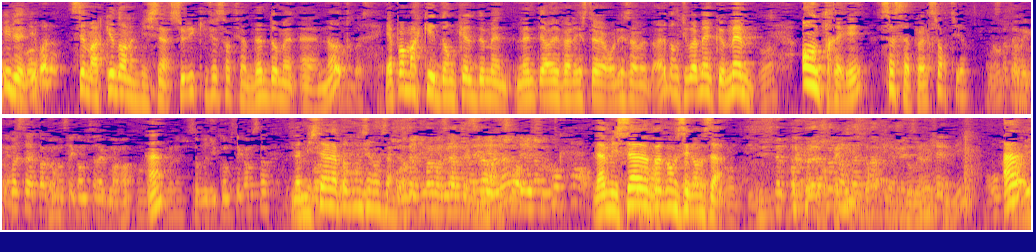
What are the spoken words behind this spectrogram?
Il lui a dit, voilà, c'est marqué dans la Mishnah, celui qui fait sortir d'un domaine à un autre, il n'y a pas marqué dans quel domaine, l'intérieur vers l'extérieur ou les amateurs. Donc tu vois bien que même entrer, ça s'appelle sortir. Pourquoi ça n'a pas commencé comme ça la Gemara? Hein? Ça dû commencer comme ça? La Mishnah n'a pas commencé comme ça. La Mishnah n'a pas commencé comme ça. Hein il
